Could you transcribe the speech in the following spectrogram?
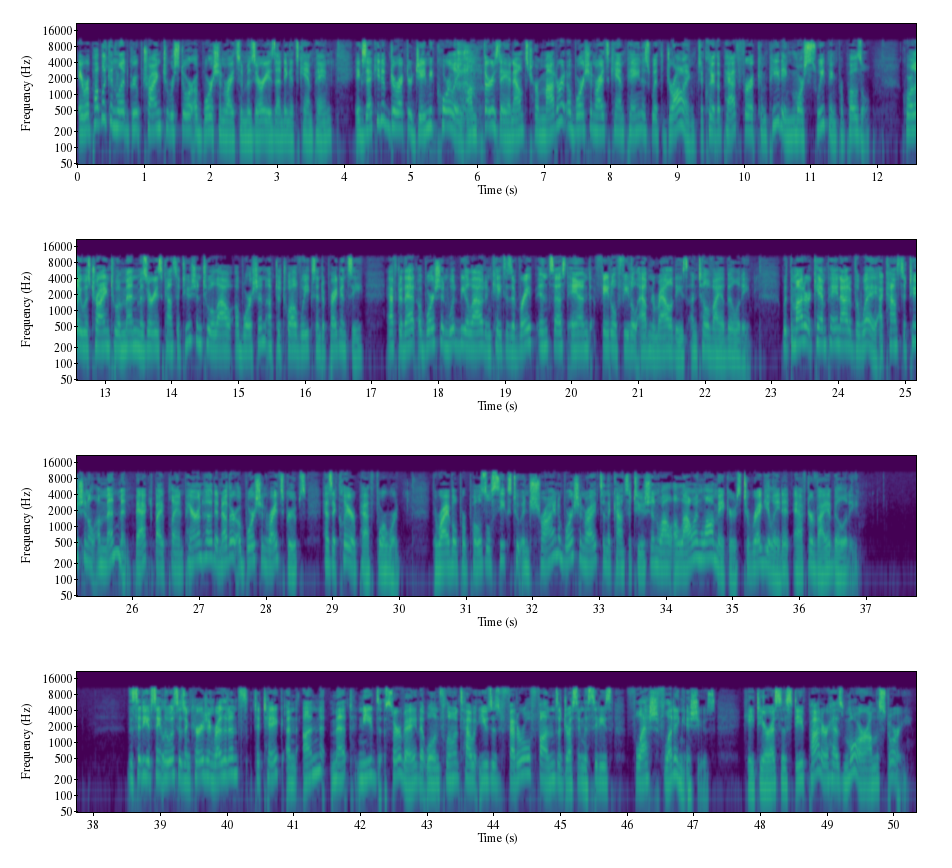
A Republican led group trying to restore abortion rights in Missouri is ending its campaign. Executive Director Jamie Corley on Thursday announced her moderate abortion rights campaign is withdrawing to clear the path for a competing, more sweeping proposal. Corley was trying to amend Missouri's constitution to allow abortion up to 12 weeks into pregnancy. After that, abortion would be allowed in cases of rape, incest, and fatal fetal abnormalities until viability. With the moderate campaign out of the way, a constitutional amendment backed by Planned Parenthood and other abortion rights groups has a clear path forward. The rival proposal seeks to enshrine abortion rights in the Constitution while allowing lawmakers to regulate it after viability. The city of St. Louis is encouraging residents to take an unmet needs survey that will influence how it uses federal funds addressing the city's flash flooding issues. KTRS's Steve Potter has more on the story.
